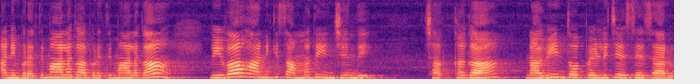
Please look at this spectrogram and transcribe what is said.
అని బ్రతిమాలగా బ్రతిమాలగా వివాహానికి సమ్మతించింది. చక్కగా నవీన్తో పెళ్ళి చేసేశారు.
